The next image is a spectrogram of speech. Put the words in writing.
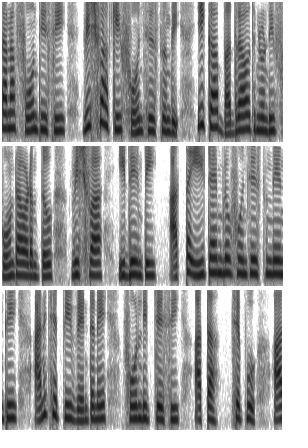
తన ఫోన్ తీసి విశ్వకి ఫోన్ చేస్తుంది. ఇక భద్రావతి నుండి ఫోన్ రావడంతో విశ్వ ఇదేంటి? అత్త ఈ టైంలో ఫోన్ చేస్తుంది ఏంటి అని చెప్పి వెంటనే ఫోన్ లిఫ్ట్ చేసి అత్త చెప్పు ఆ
